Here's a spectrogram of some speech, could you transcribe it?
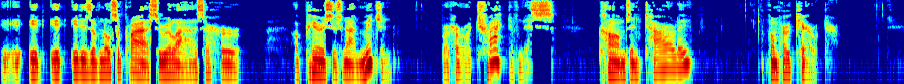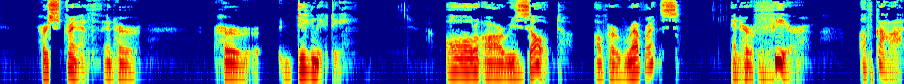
It, it, it, it is of no surprise to realize that her appearance is not mentioned, but her attractiveness comes entirely from her character, her strength, and her, her dignity. All are a result of her reverence and her fear of God.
